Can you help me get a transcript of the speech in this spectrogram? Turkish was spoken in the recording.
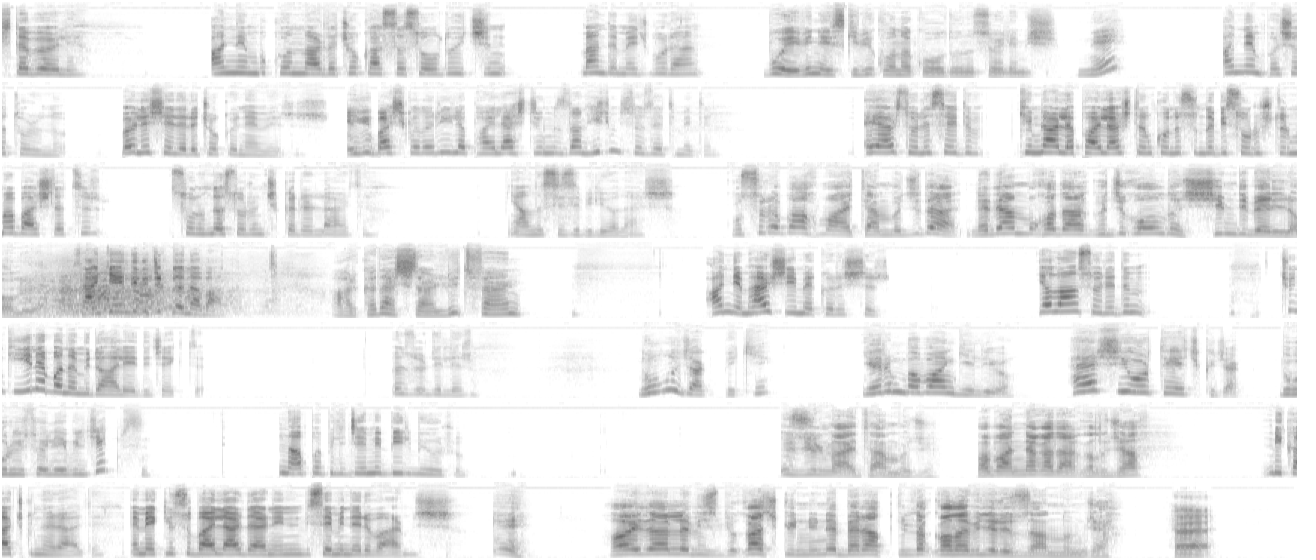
İşte böyle. Annem bu konularda çok hassas olduğu için ben de mecburen Bu evin eski bir konak olduğunu söylemiş. Ne? annem paşa torunu. Böyle şeylere çok önem verir. Evi başkalarıyla paylaştığımızdan hiç mi söz etmedin? Eğer söyleseydim kimlerle paylaştığım konusunda bir soruşturma başlatır, sonunda sorun çıkarırlardı. Yalnız sizi biliyorlar. Kusura bakma Ayten bacı da neden bu kadar gıcık oldun şimdi belli oluyor. Sen kendi gıcıklığına bak. Arkadaşlar lütfen. Annem her şeyime karışır. Yalan söyledim çünkü yine bana müdahale edecekti. Özür dilerim. Ne olacak peki? Yarın baban geliyor. Her şey ortaya çıkacak. Doğruyu söyleyebilecek misin? Ne yapabileceğimi bilmiyorum. Üzülme Ayten bacı. Baban ne kadar kalacak? Birkaç gün herhalde. Emekli Subaylar Derneği'nin bir semineri varmış. Eh, Haydar'la biz birkaç günlüğüne Beratgül'de kalabiliriz zannımca. He.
